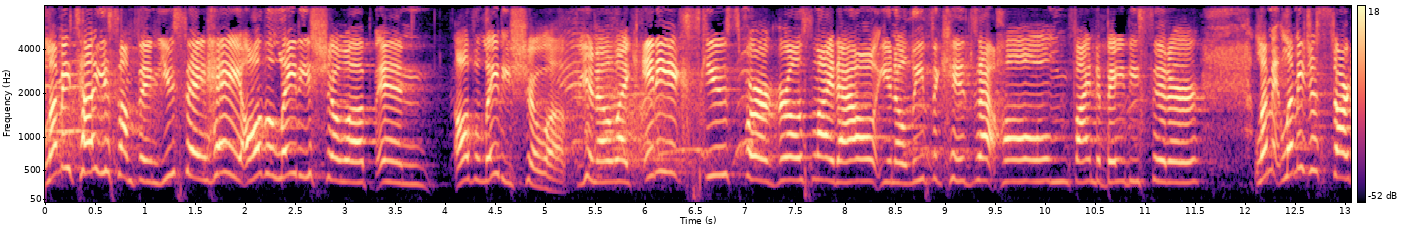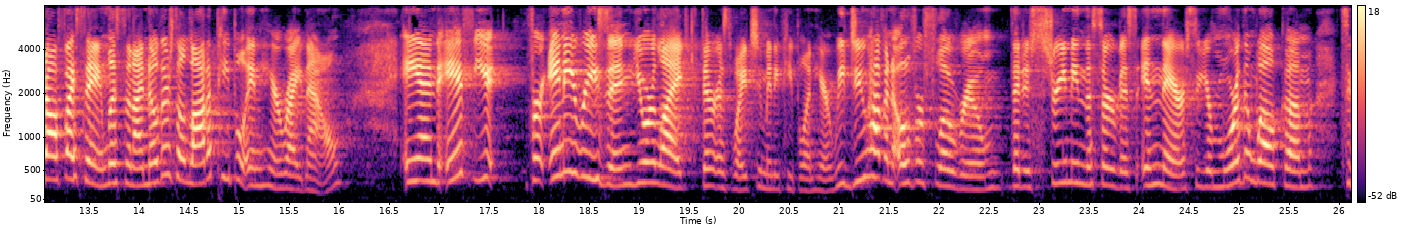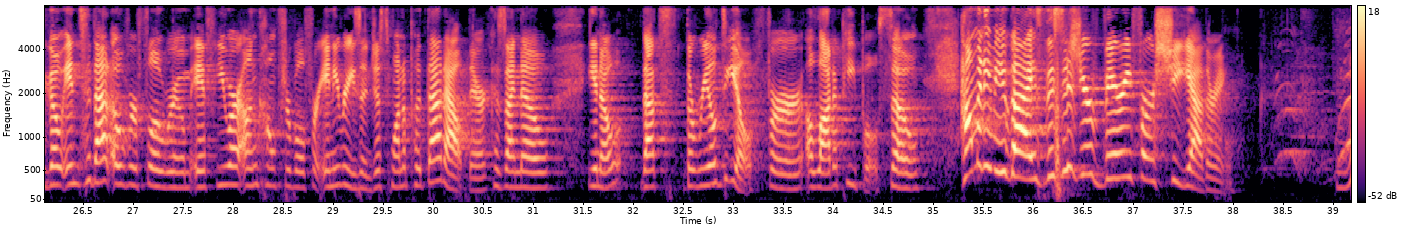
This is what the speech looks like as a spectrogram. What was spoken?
Let me tell you something. You say, hey, all the ladies show up and all the ladies show up. You know, like any excuse for a girls' night out, you know, leave the kids at home, find a babysitter. Let me, let me just start off by saying, listen, I know there's a lot of people in here right now. And if you, for any reason you're like, there is way too many people in here, we do have an overflow room that is streaming the service in there. So you're more than welcome to go into that overflow room if you are uncomfortable for any reason. Just want to put that out there because I know, you know, that's the real deal for a lot of people. So, how many of you guys, this is your very first she gathering? Woo!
